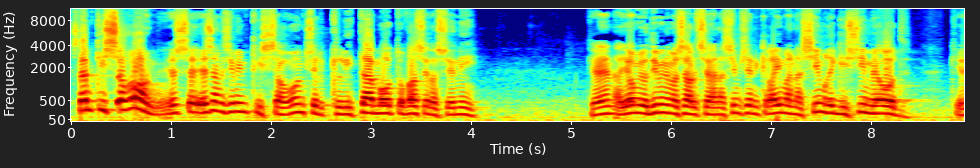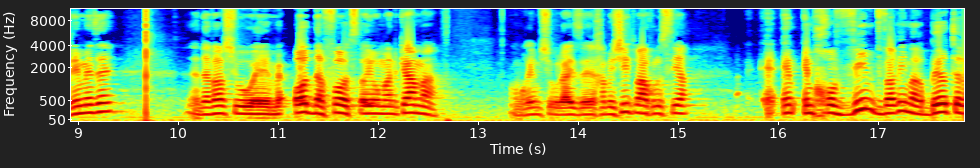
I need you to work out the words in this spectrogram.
יש להם כישרון. יש, יש אנשים עם כישרון של קליטה מאוד טובה של השני. כן? היום יודעים למשל שאנשים שנקראים אנשים רגישים מאוד, מכירים את זה? זה דבר שהוא אה, מאוד נפוץ, לא יאומן כמה. אומרים שאולי זה חמישית מהאוכלוסייה. הם, הם חווים דברים הרבה יותר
